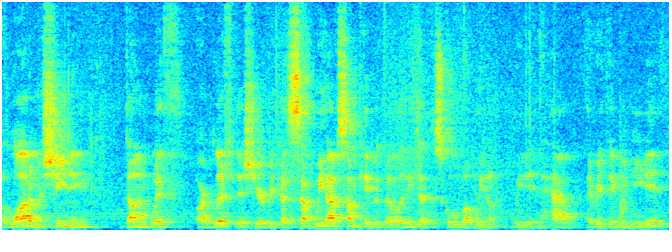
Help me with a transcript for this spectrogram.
a lot of machining done with our lift this year because some, we have some capabilities at the school, but we don't, we didn't have everything we needed.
